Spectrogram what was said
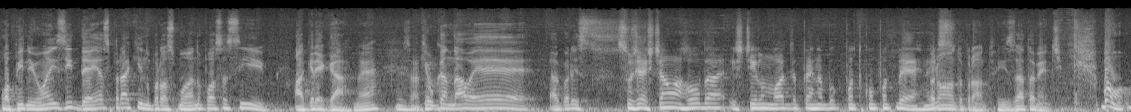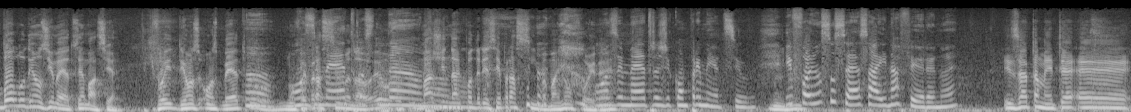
opiniões e ideias para que no próximo ano possa se agregar, né? Exatamente. Porque o canal é agora sugestão arroba estilo pernambuco.com.br, né? Pronto, pronto, exatamente. Bom, bolo de 11 metros, né, Márcia? Que foi de 11, 11 metros, ah, não 11 foi para cima, não. Eu, não, imaginar não, que poderia ser para cima, mas não foi, né? 11 metros de comprimento, Silvio. Uhum. E foi um sucesso aí na feira, não é? Exatamente. É, é,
